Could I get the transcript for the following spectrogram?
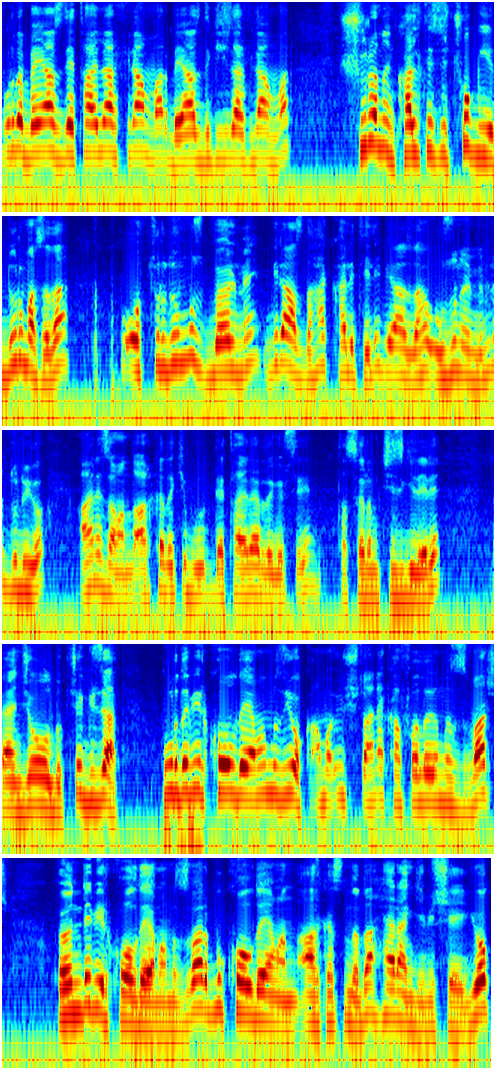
Burada beyaz detaylar falan var. Beyaz dikişler falan var. Şuranın kalitesi çok iyi durmasa da bu oturduğumuz bölme biraz daha kaliteli, biraz daha uzun ömürlü duruyor. Aynı zamanda arkadaki bu detayları da göstereyim. Tasarım çizgileri bence oldukça güzel. Burada bir kol dayamamız yok ama 3 tane kafalığımız var. Önde bir kol dayamamız var. Bu kol dayamanın arkasında da herhangi bir şey yok.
